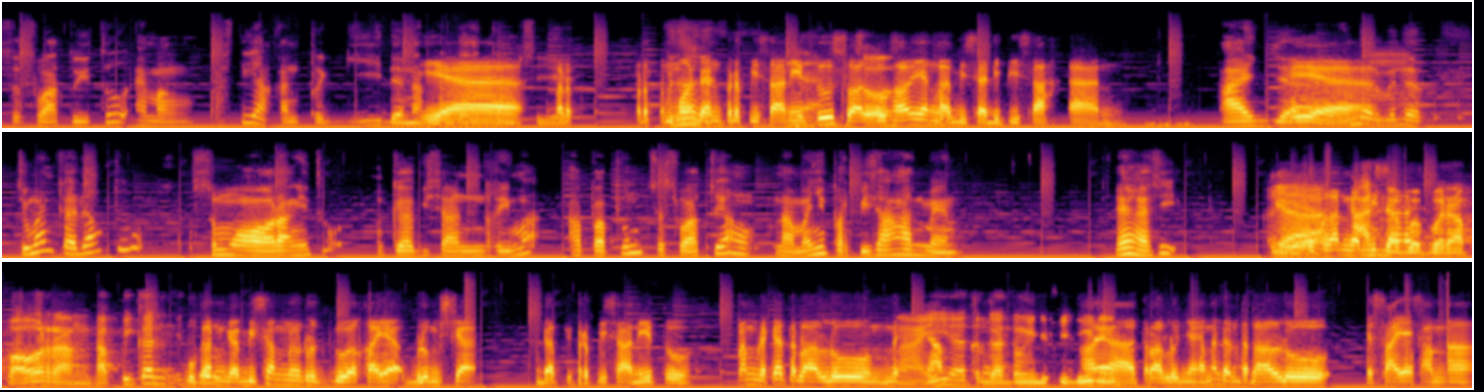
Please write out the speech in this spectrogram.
sesuatu itu emang pasti akan pergi dan akan Iya, datang sih per- pertemuan Bener. dan perpisahan Iya, itu suatu betul. hal yang nggak bisa dipisahkan Anjay, Iya. bener bener. Cuman kadang tuh semua orang itu gak bisa nerima apa pun sesuatu yang namanya perpisahan, men. Ya gak sih? ya Bukan nggak ada bisa. beberapa orang tapi kan itu- bukan nggak bisa menurut gua kayak belum siap menghadapi perpisahan itu. Karena mereka terlalu nah nyaman- iya tergantung individunya ya, terlalu nyaman dan terlalu saya sama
